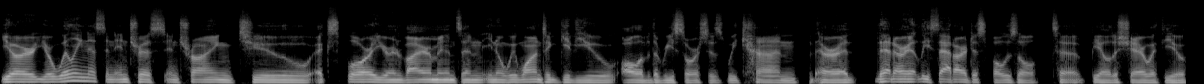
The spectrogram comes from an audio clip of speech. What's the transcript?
your your willingness and interest in trying to explore your environment and you know we want to give you all of the resources we can that are, that are at least at our disposal to be able to share with you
